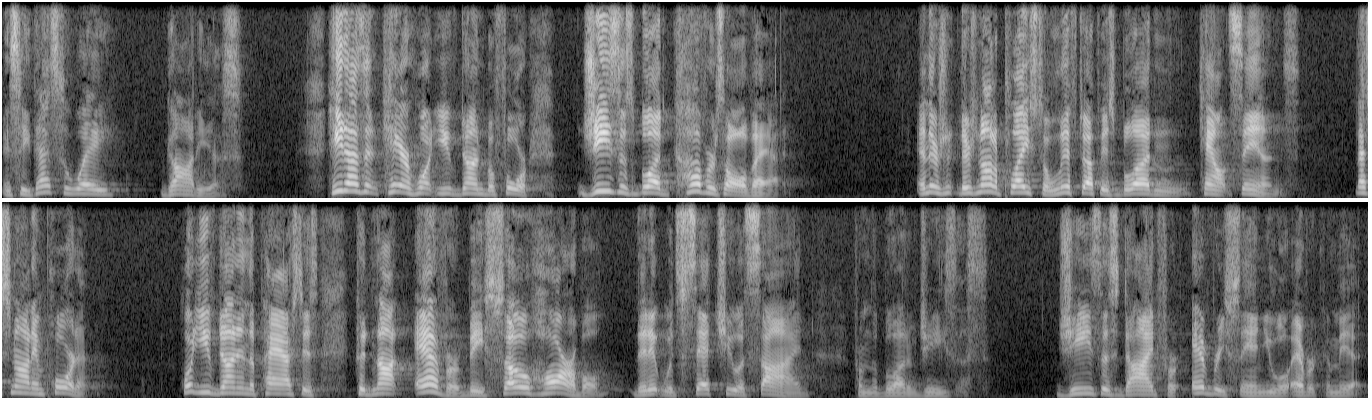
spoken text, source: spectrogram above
And see, that's the way God is. He doesn't care what you've done before. Jesus' blood covers all that. And there's, there's not a place to lift up his blood and count sins. That's not important. What you've done in the past is could not ever be so horrible that it would set you aside from the blood of Jesus. Jesus died for every sin you will ever commit.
